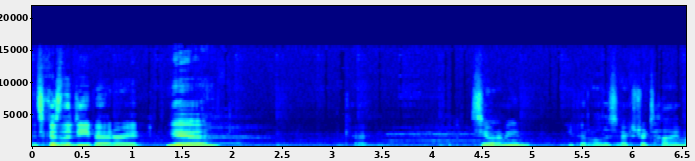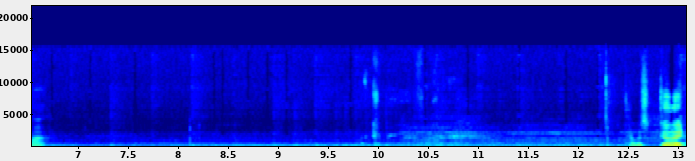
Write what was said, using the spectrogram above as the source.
It's because of the D-pad, right? Yeah. Okay. See what I mean? You've got all this extra time on. Come here, you fucker. That was good.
